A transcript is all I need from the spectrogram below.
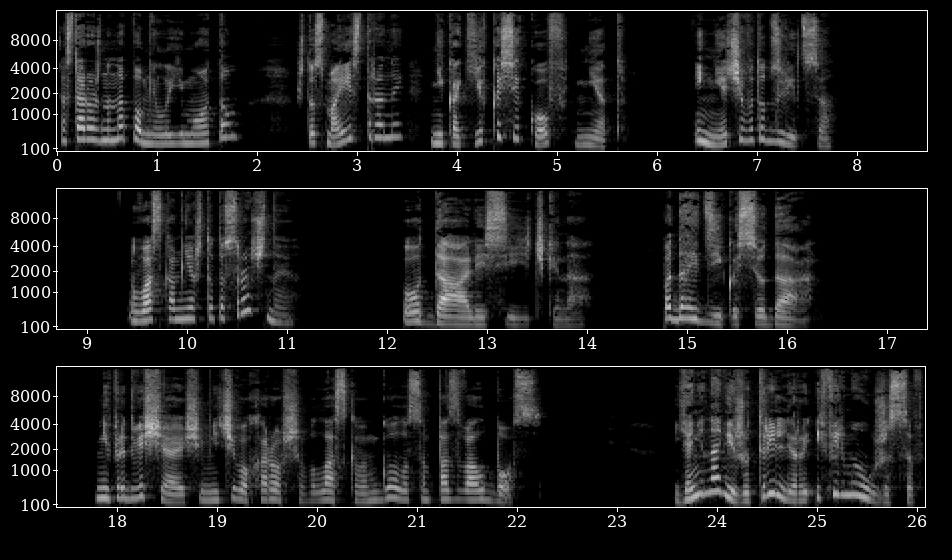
Осторожно напомнила ему о том, что с моей стороны никаких косяков нет. И нечего тут злиться. «У вас ко мне что-то срочное?» «О да, Лисичкина, подойди-ка сюда!» Не предвещающим ничего хорошего ласковым голосом позвал босс. Я ненавижу триллеры и фильмы ужасов,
